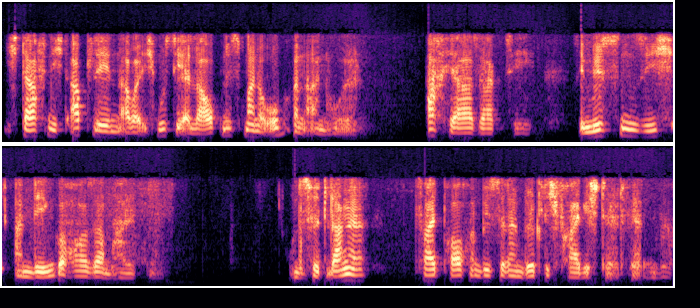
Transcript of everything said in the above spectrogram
Ich darf nicht ablehnen, aber ich muss die Erlaubnis meiner Oberen einholen. Ach ja, sagt sie, Sie müssen sich an den Gehorsam halten. Und es wird lange Zeit brauchen, bis er dann wirklich freigestellt werden wird.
